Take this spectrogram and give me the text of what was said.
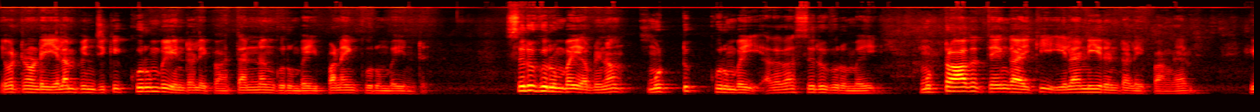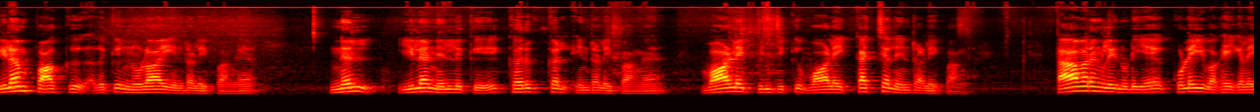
இவற்றினுடைய இளம் பிஞ்சுக்கு குறும்பை என்று அழைப்பாங்க தென்னங்குறும்பை பனை குறும்பை என்று. சிறுகுறும்பை அப்படின்னா முட்டு குறும்பை அதான் சிறுகுறும்பை முட்டாத தேங்காய்க்கு இளநீர் என்று அழைப்பாங்க இளம் பாக்கு அதுக்கு நுழாய் என்று அழைப்பாங்க நெல் இள நெல்லுக்கு கருக்கல் என்று அழைப்பாங்க வாழை பிஞ்சுக்கு வாழை கச்சல் என்று அழைப்பாங்க தாவரங்களினுடைய குலை வகைகளை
